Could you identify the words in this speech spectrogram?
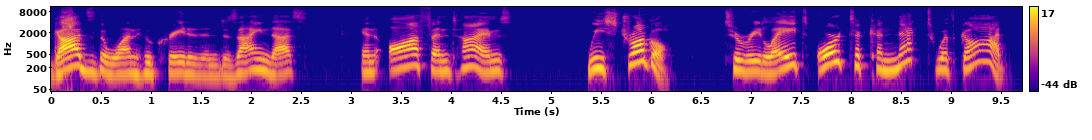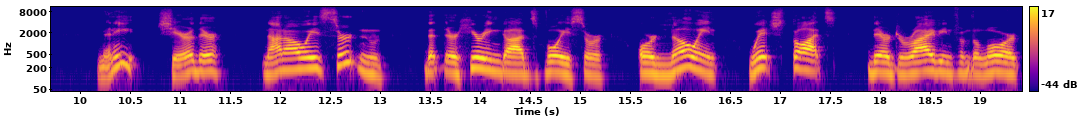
God's the one who created and designed us, and oftentimes we struggle to relate or to connect with God. Many share they're not always certain that they're hearing God's voice or, or knowing which thoughts they're deriving from the Lord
